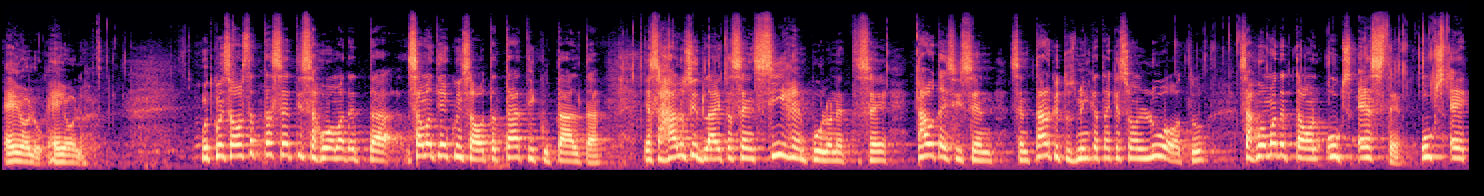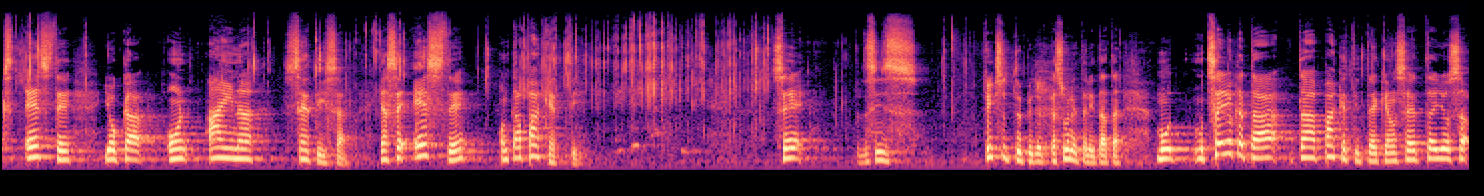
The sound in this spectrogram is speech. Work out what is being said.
ei ollut, ei ollut. Mutta kun sä ostat tässä setissä, huomaat, että saman tien kun sä otat tämä tikku täältä, ja sä halusit laittaa sen siihen pullon, että se tautaisi sen, sen tarkoitus, minkä takia se on luotu, sä huomaat, että on yksi este, yksi este, joka on aina setissä. Ja se este on tämä paketti. Se, siis fiksut tyypit, jotka suunnitteli tätä. Mutta mut se, joka tämä paketti tekee, on se, että jos sä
